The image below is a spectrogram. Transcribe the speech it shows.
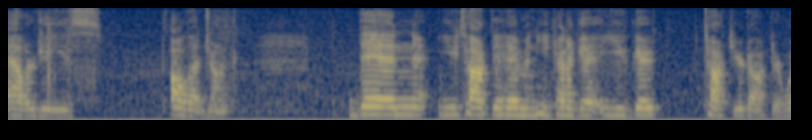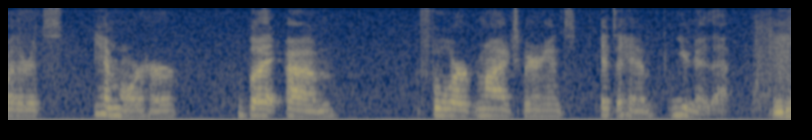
allergies, all that junk. Then you talk to him, and he kind of get you go talk to your doctor, whether it's him or her. But um, for my experience, it's a him. You know that hmm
